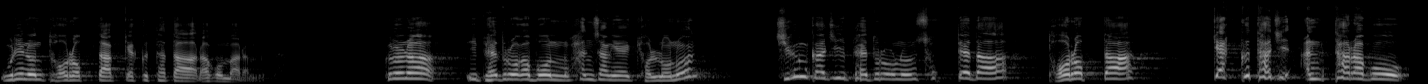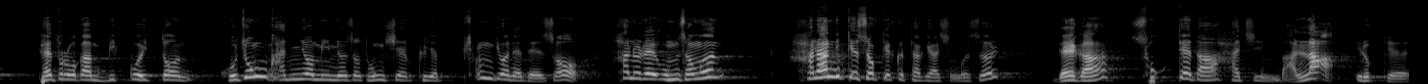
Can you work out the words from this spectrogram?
우리는 더럽다, 깨끗하다라고 말합니다. 그러나 이 베드로가 본 환상의 결론은 지금까지 베드로는 속되다, 더럽다, 깨끗하지 않다라고 베드로가 믿고 있던 고정관념이면서 동시에 그의 편견에 대해서 하늘의 음성은 하나님께서 깨끗하게 하신 것을 내가 속되다 하지 말라 이렇게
